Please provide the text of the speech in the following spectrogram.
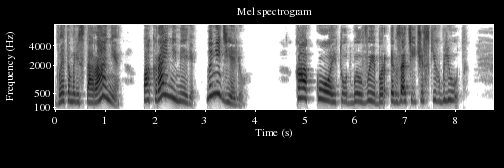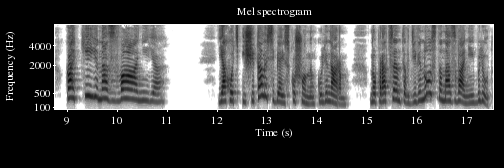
в этом ресторане, по крайней мере, на неделю. Какой тут был выбор экзотических блюд! Какие названия! Я хоть и считала себя искушенным кулинаром, но процентов 90 названий блюд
